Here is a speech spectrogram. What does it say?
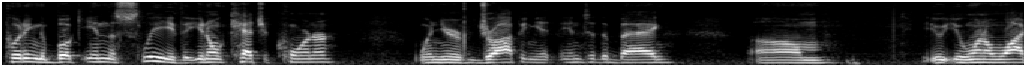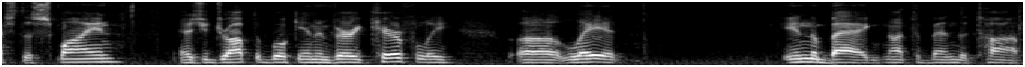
putting the book in the sleeve that you don't catch a corner when you're dropping it into the bag. Um, you you want to watch the spine as you drop the book in and very carefully uh, lay it in the bag, not to bend the top.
